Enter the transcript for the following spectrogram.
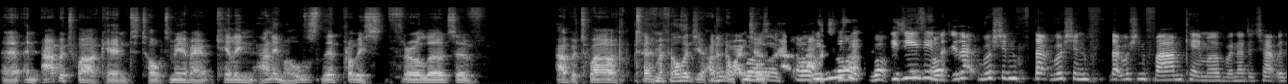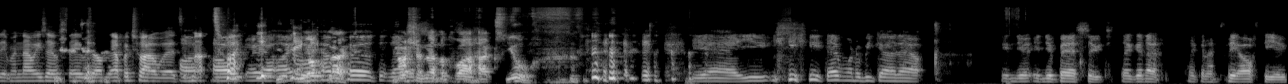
uh, an abattoir came to talk to me about killing animals, they'd probably throw loads of abattoir terminology. I don't know why I'm just Well, I- I- oh, He's using- well, he's using Oh. that Russian that Russian that Russian farm came over and had a chat with him, and now he's okay with all the abattoir words, and I, that's I, why. I, he's I, I have heard that there Russian are some- abattoir hacks you. yeah, you you don't want to be going out in your in your bear suit. They're gonna they're gonna be after you.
